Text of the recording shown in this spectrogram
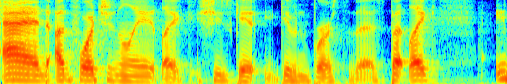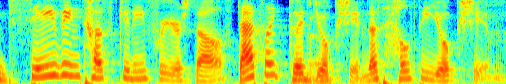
And unfortunately, like she's get, given birth to this. But like saving Tuscany for yourself, that's like good yokshim. That's healthy yokshim.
